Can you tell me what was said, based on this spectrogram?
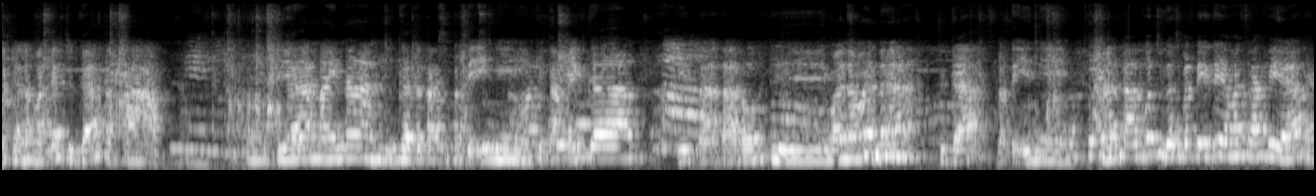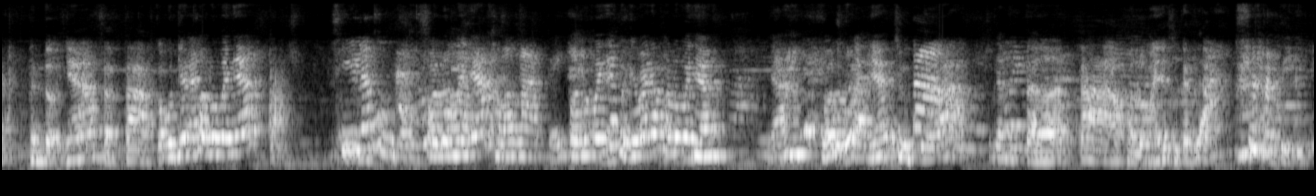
ke dalam wadah juga tetap. Kemudian mainan juga tetap seperti ini. Kita pegang, kita taruh di mana-mana juga seperti ini. Bantal pun juga seperti itu ya Mas Raffi ya. Bentuknya tetap. Kemudian volumenya, enggak. Volumenya? Volumenya bagaimana volumenya? Ya. Volumenya juga juga tetap. Volumenya juga tetap seperti ini.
